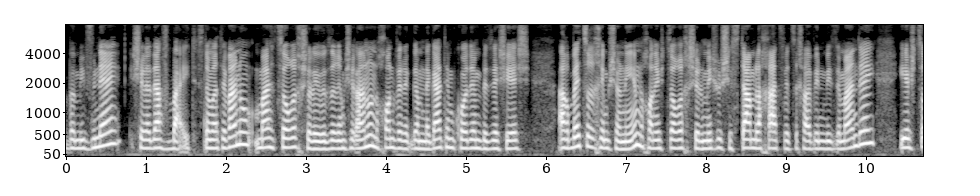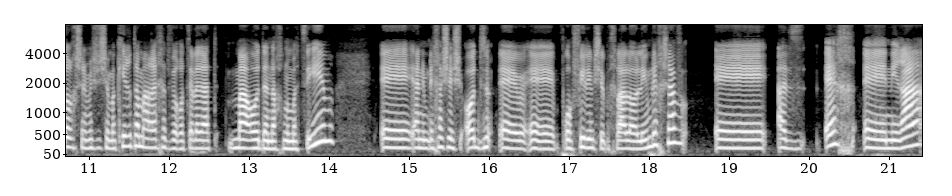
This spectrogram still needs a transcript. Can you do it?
במבנה של הדף בית. זאת אומרת, הבנו מה הצורך של היוזרים שלנו, נכון? וגם נגעתם קודם בזה שיש הרבה צרכים שונים, נכון? יש צורך של מישהו שסתם לחץ וצריך להבין מי זה מאנדיי, יש צורך של מישהו שמכיר את המערכת ורוצה לדעת מה עוד אנחנו מציעים. Uh, אני מניחה שיש עוד uh, uh, פרופילים שבכלל לא עולים לי עכשיו, אז איך אה, נראה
